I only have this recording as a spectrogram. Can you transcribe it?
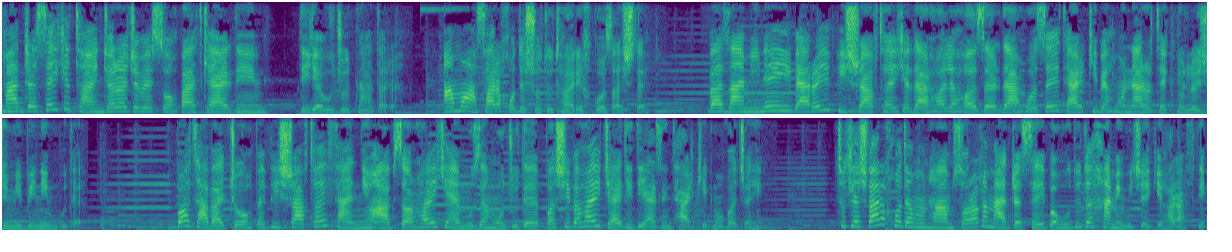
مدرسه ای که تا اینجا راجع صحبت کردیم دیگه وجود نداره. اما اثر خودش رو تو تاریخ گذاشته و زمینه ای برای پیشرفت هایی که در حال حاضر در حوزه ترکیب هنر و تکنولوژی می‌بینیم بوده. با توجه به پیشرفت های فنی و ابزارهایی که امروزه موجوده با شیوه های جدیدی از این ترکیب مواجهیم. تو کشور خودمون هم سراغ مدرسه با حدود همین ویژگی ها رفتیم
